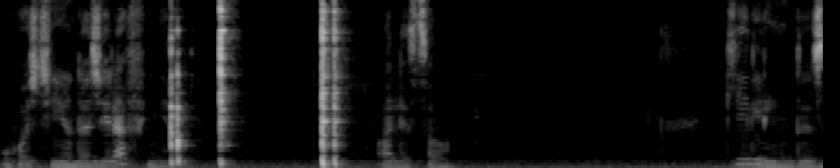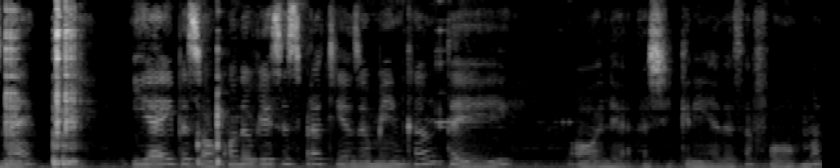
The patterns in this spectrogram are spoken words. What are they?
o rostinho da girafinha. Olha só. Que lindos, né? E aí, pessoal, quando eu vi esses pratinhos, eu me encantei. Olha, a xicrinha dessa forma.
